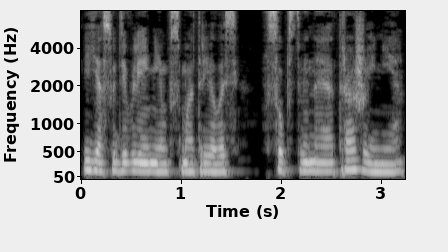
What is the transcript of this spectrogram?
и я с удивлением всмотрелась в собственное отражение.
